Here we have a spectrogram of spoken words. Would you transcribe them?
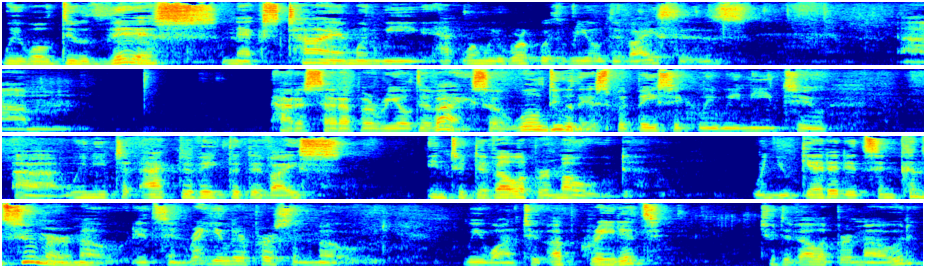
we will do this next time when we when we work with real devices. Um, how to set up a real device. So we'll do this, but basically we need to uh, we need to activate the device into developer mode. When you get it, it's in consumer mode. It's in regular person mode. We want to upgrade it to developer mode,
